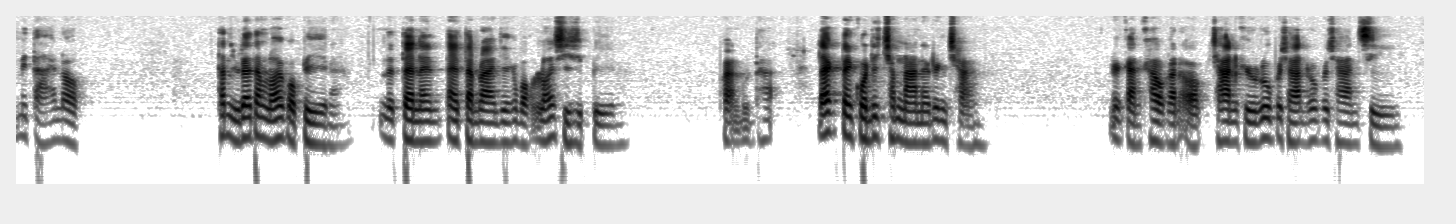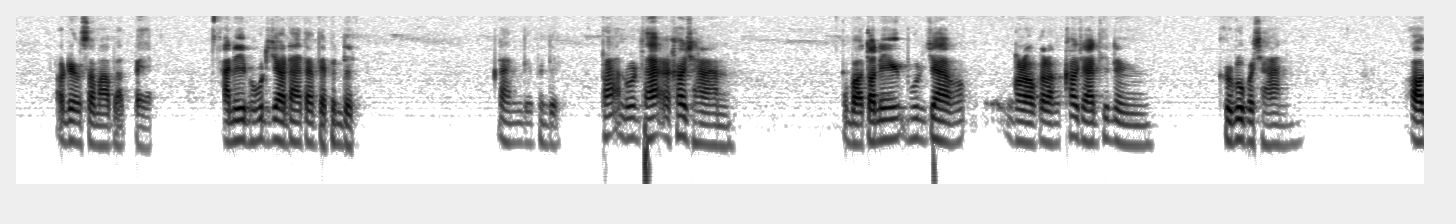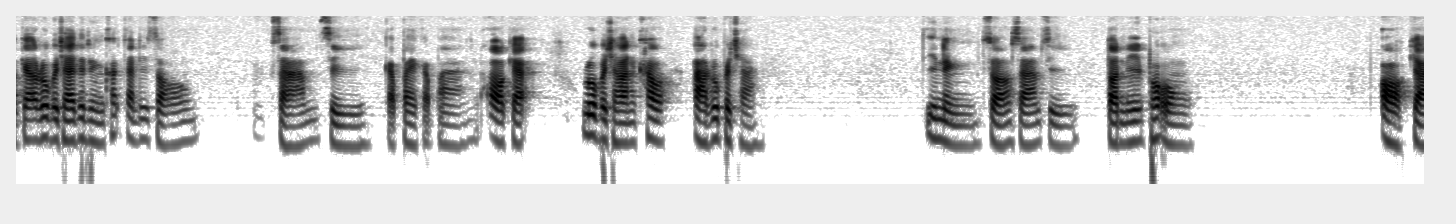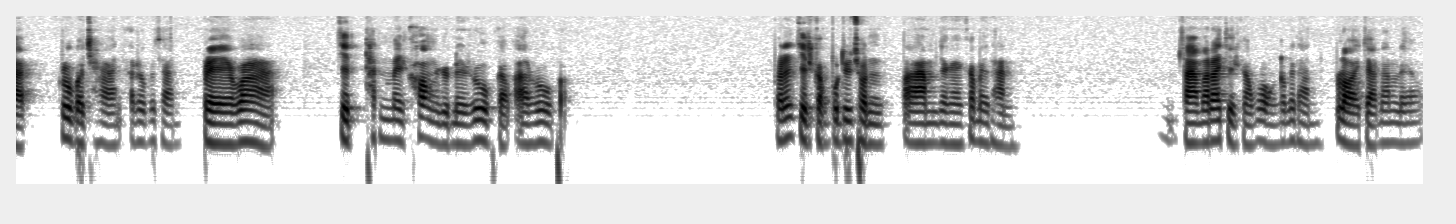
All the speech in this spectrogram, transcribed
ไม่ตายหรอก ท่านอยู่ได้ตั้งร้อยกว่าปีนะแต่ในในตำราจริงเขาบอกร้อยสี่สิบปีนะพระอนุทะและเป็นคนที่ชำนาญในเรื่องฌานเรื่องการเข้ากันออกฌานคือรูปฌานรูปฌานสี่เอาเรียกสมาบัติแปด อันนี้พระพุทธเจ้าได้ตั้งแต่เป็นเด็กได้ตั้งแต่เป็นเด็ก พระอนุทะก็เข้าฌานก็บอกตอนนี้พระพุทธเจ้าเรากำลังเข้าฌานที่หนึ่งคือรูปฌานออกจากรูปฌานที่หนึ่งเข้าฌานที่สองสามสี่กลับไปกลับมา ออกจากรูปฌานเข้าอารูปฌานที่หนึ่งสองสามสี่ตอนนี้พระองค์ ออกจากรูปฌานอารูปฌานแปลว่า จิตท่านไม่คล้องอยู่ในรูปกับอารูปเพราะนั้นจิตของปุถุชนตามยังไงก็ไม่ทัน ตามวาระจิตของพระองค์ก็ไม่ทัน ปล่อยจากนั้นแล้ว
